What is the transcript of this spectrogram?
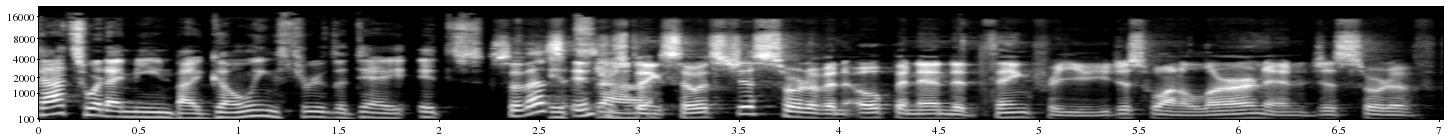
that's what I mean by going through the day. It's So that's It's, interesting. uh, so it's just sort of an open-ended thing for you. You just want to learn, and just sort of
